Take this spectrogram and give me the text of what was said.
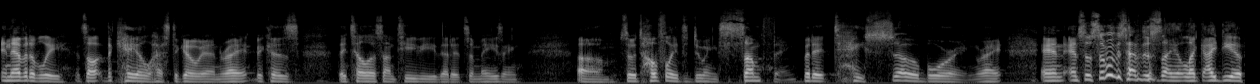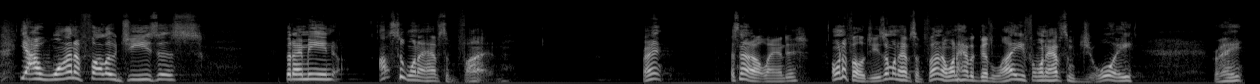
inevitably it's all, the kale has to go in, right? Because they tell us on TV that it's amazing. Um, so it's, hopefully it's doing something, but it tastes so boring, right? And, and so some of us have this like, idea of, yeah, I want to follow Jesus, but I mean, I also want to have some fun, right? That's not outlandish. I want to follow Jesus. I want to have some fun. I want to have a good life. I want to have some joy, right?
